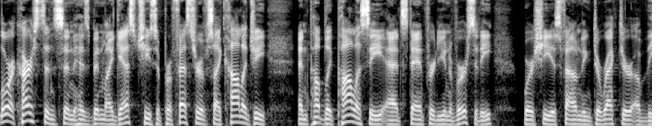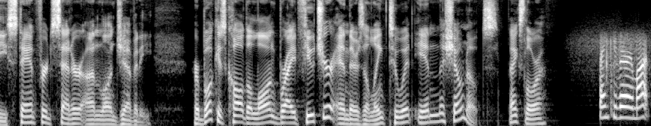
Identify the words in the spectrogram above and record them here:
Laura Carstensen has been my guest. She's a professor of psychology and public policy at Stanford University, where she is founding director of the Stanford Center on Longevity. Her book is called A Long Bright Future, and there's a link to it in the show notes. Thanks, Laura. Thank you very much.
